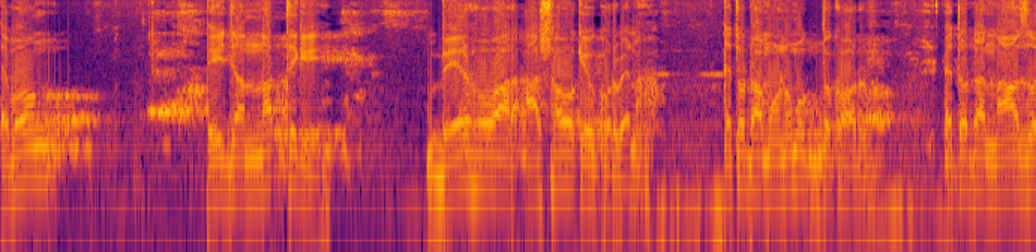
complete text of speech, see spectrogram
এবং এই জান্নাত থেকে বের হওয়ার আশাও কেউ করবে না। এতটা মনোমুগ্ধকর, এতটা নাজ ও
